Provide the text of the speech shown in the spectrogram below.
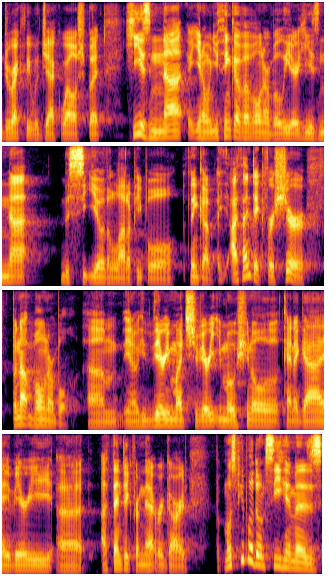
directly with jack welch but he is not you know when you think of a vulnerable leader he is not the ceo that a lot of people think of. Authentic for sure, but not vulnerable. Um, you know, he's very much very emotional kind of guy, very uh, authentic from that regard. But most people don't see him as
